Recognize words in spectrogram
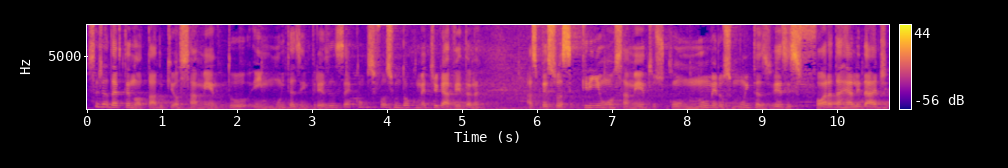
Você já deve ter notado que orçamento em muitas empresas é como se fosse um documento de gaveta, né? As pessoas criam orçamentos com números muitas vezes fora da realidade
